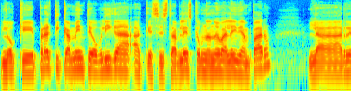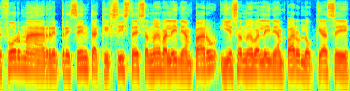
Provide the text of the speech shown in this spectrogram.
lo que prácticamente obliga a que se establezca una nueva ley de amparo la reforma representa que exista esa nueva ley de amparo y esa nueva ley de amparo lo que hace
